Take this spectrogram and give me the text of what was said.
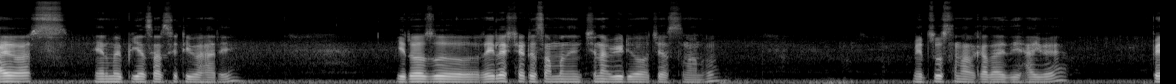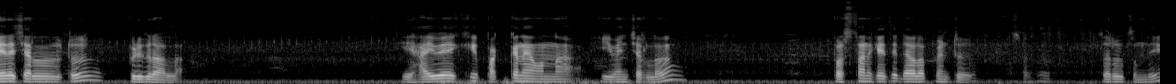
హాయ్ వార్స్ నేను మీ పిఎస్ఆర్ సిటీ ఈరోజు రియల్ ఎస్టేట్కి సంబంధించిన వీడియో చేస్తున్నాను. మీరు చూస్తున్నారు కదా ఇది హైవే. పేరేచల్ టు పిడుగురాళ్ళ. ఈ హైవేకి పక్కనే ఉన్న ఈ వెంచర్లో ప్రస్తుతానికైతే డెవలప్మెంట్ జరుగుతుంది.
